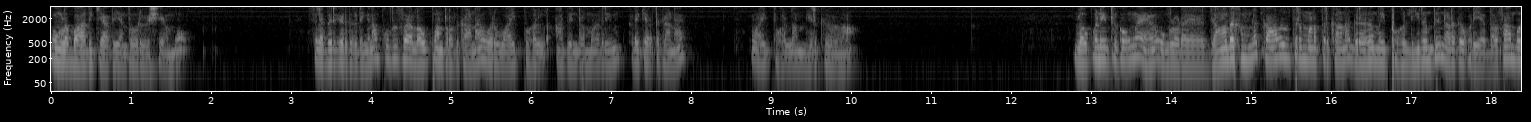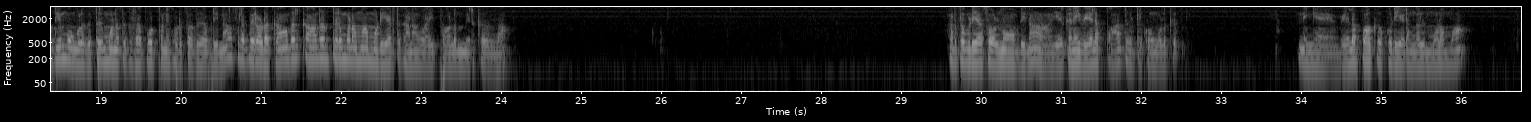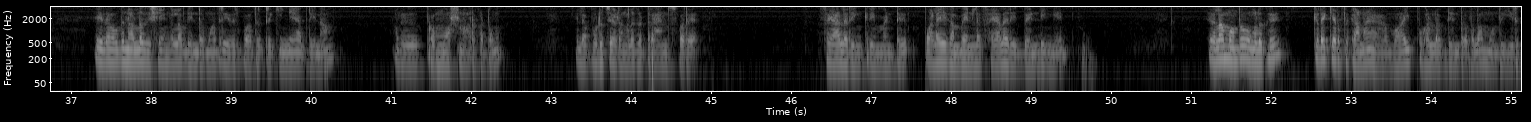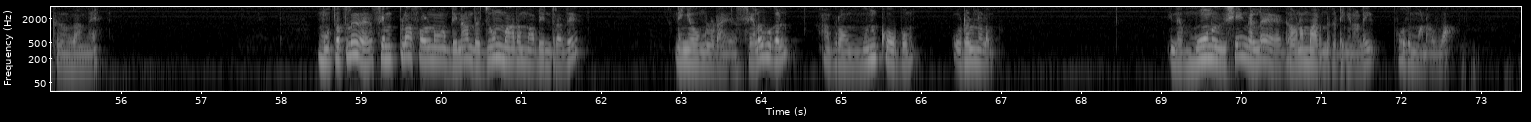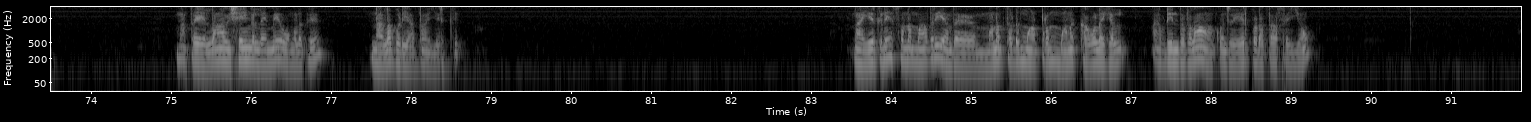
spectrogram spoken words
உங்களை பாதிக்காது எந்த ஒரு விஷயமும் சில பேருக்கு எடுத்துக்கிட்டிங்கன்னா புதுசாக லவ் பண்ணுறதுக்கான ஒரு வாய்ப்புகள் அப்படின்ற மாதிரியும் கிடைக்கிறதுக்கான வாய்ப்புகள்லாம் இருக்குது தான் லவ் பண்ணிகிட்ருக்கவங்க உங்களோட ஜாதகமில் காதல் திருமணத்திற்கான கிரக அமைப்புகள் இருந்து நடக்கக்கூடிய தசாம்பத்தியும் உங்களுக்கு திருமணத்துக்கு சப்போர்ட் பண்ணி கொடுத்தது அப்படின்னா சில பேரோட காதல் காதல் திருமணமாக முடியறதுக்கான வாய்ப்புகளும் இருக்கிறது தான் அடுத்தபடியாக சொல்லணும் அப்படின்னா ஏற்கனவே வேலை பார்த்துக்கிட்டு உங்களுக்கு. நீங்கள் வேலை பார்க்கக்கூடிய இடங்கள் மூலமாக ஏதாவது நல்ல விஷயங்கள் அப்படின்ற மாதிரி எதிர்பார்த்துட்ருக்கீங்க அப்படின்னா அது ப்ரமோஷனாக இருக்கட்டும். இல்லை பிடிச்ச இடங்களுக்கு ட்ரான்ஸ்ஃபரு சேலரி இன்க்ரிமெண்ட்டு பழைய கம்பெனியில் சேலரி பெண்டிங்கு இதெல்லாம் வந்து உங்களுக்கு கிடைக்கிறதுக்கான வாய்ப்புகள் அப்படின்றதெல்லாம் வந்து இருக்குது தாங்க. மொத்தத்தில் சிம்பிளாக சொல்லணும் அப்படின்னா அந்த ஜூன் மாதம் அப்படின்றது நீங்கள் உங்களோட செலவுகள் அப்புறம் முன்கோபம் உடல்நலம் இந்த மூணு விஷயங்களில் கவனமாக இருந்துக்கிட்டிங்கனாலே போதுமானது தான் மற்ற எல்லா விஷயங்கள்லையுமே உங்களுக்கு நல்லபடியாக தான் இருக்குது நான் ஏற்கனவே சொன்ன மாதிரி அந்த மனத்தடுமாற்றம் மனக்கவலைகள் அப்படின்றதெல்லாம் கொஞ்சம் ஏற்படத்தான் செய்யும்.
